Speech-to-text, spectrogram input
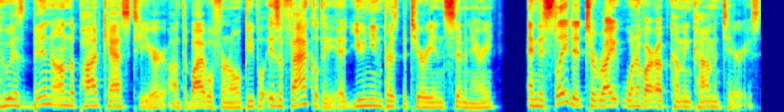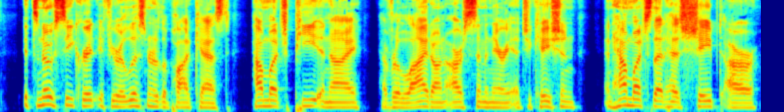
who has been on the podcast here on the Bible for Normal People, is a faculty at Union Presbyterian Seminary and is slated to write one of our upcoming commentaries. It's no secret, if you're a listener of the podcast, how much P and I have relied on our seminary education and how much that has shaped our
